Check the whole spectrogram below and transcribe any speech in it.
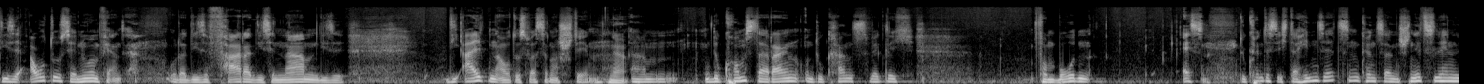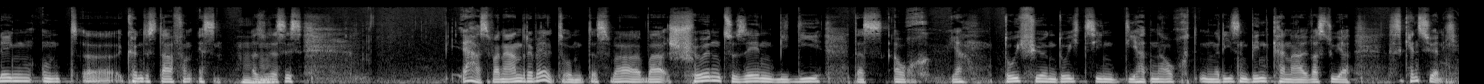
diese Autos ja nur im Fernsehen. Oder diese Fahrer, diese Namen, diese, die alten Autos, was da noch stehen. Ja. Ähm, du kommst da rein und du kannst wirklich vom Boden essen. Du könntest dich da hinsetzen, könntest einen Schnitzel hinlegen und äh, könntest davon essen. Also das ist, ja, es war eine andere Welt und das war, war schön zu sehen, wie die das auch, ja, durchführen, durchziehen. Die hatten auch einen riesen Windkanal, was du ja, das kennst du ja nicht.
